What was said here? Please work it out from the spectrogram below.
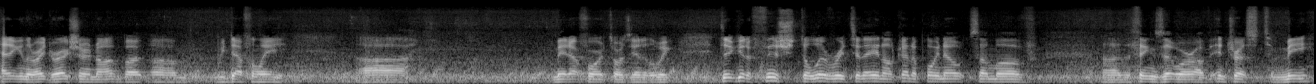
heading in the right direction or not, but um, we definitely uh, made up for it towards the end of the week. Did get a fish delivery today, and I'll kind of point out some of uh, the things that were of interest to me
